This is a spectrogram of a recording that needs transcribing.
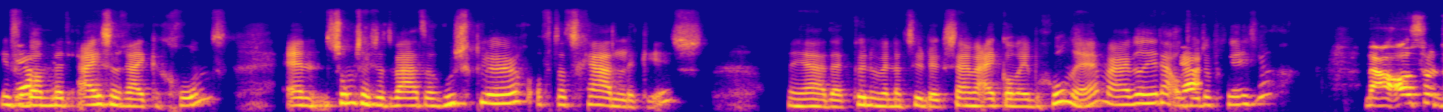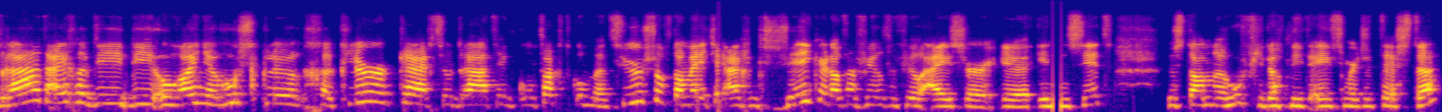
In verband ja. met ijzerrijke grond. En soms heeft het water roeskleur of dat schadelijk is. Nou ja, daar kunnen we natuurlijk, zijn we eigenlijk al mee begonnen, hè? maar wil je daar antwoord ja. op geven? Nou, als zodra het eigenlijk die, die oranje roestkleurige kleur krijgt, zodra het in contact komt met zuurstof, dan weet je eigenlijk zeker dat er veel te veel ijzer uh, in zit. Dus dan uh, hoef je dat niet eens meer te testen.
